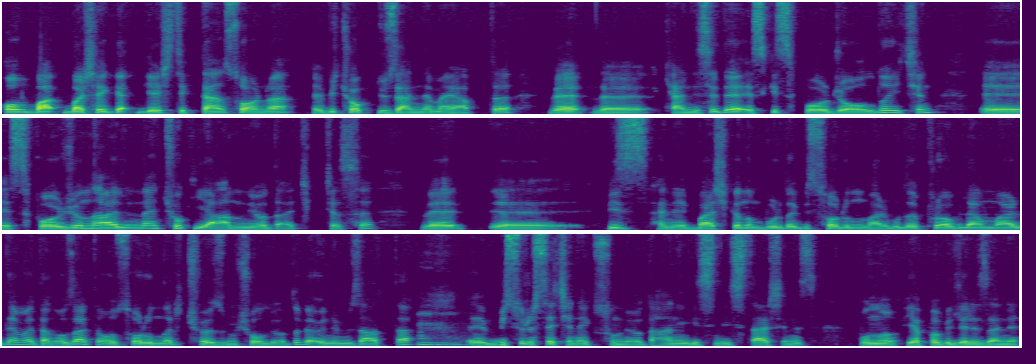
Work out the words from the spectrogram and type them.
o ba- başa ge- geçtikten sonra e, birçok düzenleme yaptı ve e, kendisi de eski sporcu olduğu için e, sporcunun halinden çok iyi anlıyordu açıkçası ve e, biz hani başkanım burada bir sorun var, burada bir problem var demeden o zaten o sorunları çözmüş oluyordu ve önümüze hatta e, bir sürü seçenek sunuyordu. Hangisini isterseniz bunu yapabiliriz. Hani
